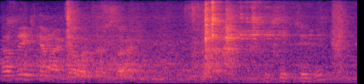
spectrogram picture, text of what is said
How deep can I go with this thing? Is it too deep?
